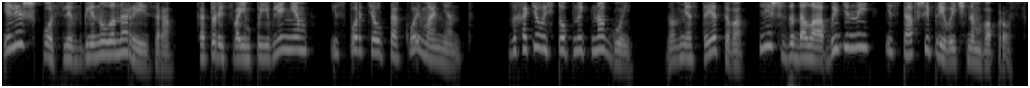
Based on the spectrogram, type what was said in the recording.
И лишь после взглянула на Рейзера, который своим появлением испортил такой момент. Захотелось топнуть ногой, но вместо этого лишь задала обыденный и ставший привычным вопрос.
